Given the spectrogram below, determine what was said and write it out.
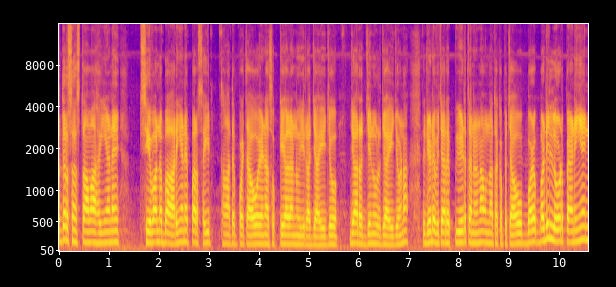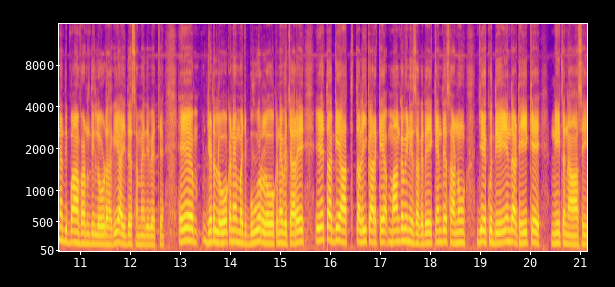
ਅਦਰ ਸੰਸਥਾਵਾਂ ਹੈਗੀਆਂ ਨੇ ਸੇਵਾ ਨਿਭਾ ਰਹੀਆਂ ਨੇ ਪਰ ਸਹੀ ਥਾਂ ਤੇ ਪਹੁੰਚਾਓ ਇਹਨਾਂ ਸੁੱਕੇ ਵਾਲਿਆਂ ਨੂੰ ਰਜਾਈ ਜੋ ਜਾਂ ਰੱਜੇ ਨੂੰ ਰਜਾਈ ਜੋ ਨਾ ਤੇ ਜਿਹੜੇ ਵਿਚਾਰੇ ਪੀੜਤ ਨੇ ਨਾ ਉਹਨਾਂ ਤੱਕ ਪਹੁੰਚਾਓ। ਬੜੀ ਲੋੜ ਪੈਣੀ ਹੈ ਇਹਨਾਂ ਦੀ ਬਾਹ ਫੜਨ ਦੀ ਲੋੜ ਹੈਗੀ ਅੱਜ ਦੇ ਸਮੇਂ ਦੇ ਵਿੱਚ। ਇਹ ਜਿਹੜੇ ਲੋਕ ਨੇ ਮਜਬੂਰ ਲੋਕ ਨੇ ਵਿਚਾਰੇ ਇਹ ਤਾਂ ਅੱਗੇ ਹੱਥ ਤਲੀ ਕਰਕੇ ਮੰਗ ਵੀ ਨਹੀਂ ਸਕਦੇ। ਕਹਿੰਦੇ ਸਾਨੂੰ ਜੇ ਕੋਈ ਦੇ ਜਾਂਦਾ ਠੀਕ ਹੈ ਨਹੀਂ ਤਾਂ ਨਾ ਸੀ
